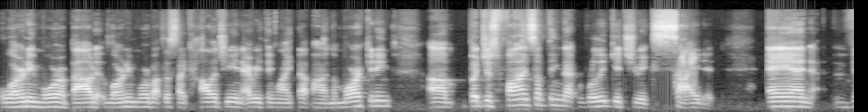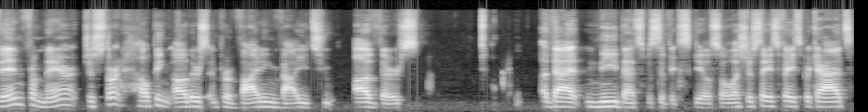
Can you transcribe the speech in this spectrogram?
learning more about it, learning more about the psychology and everything like that behind the marketing. Um, but just find something that really gets you excited. And then from there, just start helping others and providing value to others that need that specific skill. So let's just say it's Facebook ads.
